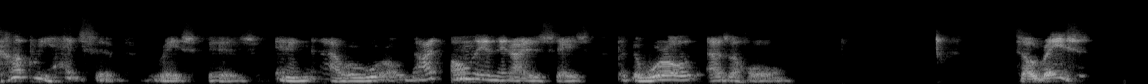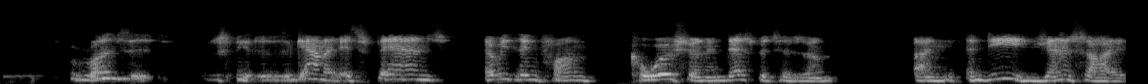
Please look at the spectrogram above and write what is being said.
comprehensive race is in our world, not only in the United States, but the world as a whole. So race, runs the, gamut. It spans everything from coercion and despotism and indeed genocide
